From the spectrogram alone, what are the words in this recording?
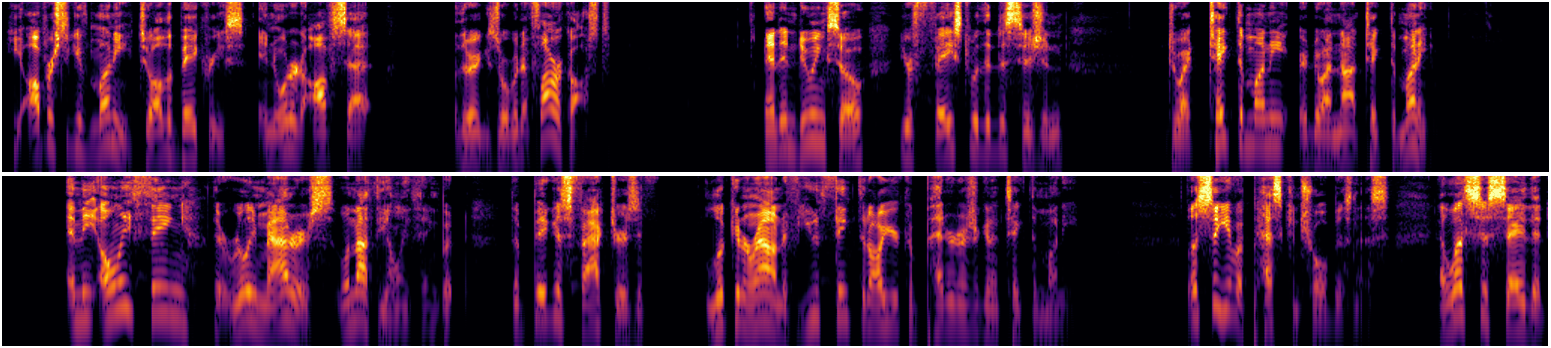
he offers to give money to all the bakeries in order to offset their exorbitant flour cost. And in doing so, you're faced with a decision do I take the money or do I not take the money? And the only thing that really matters, well, not the only thing, but the biggest factor is if looking around, if you think that all your competitors are going to take the money. Let's say you have a pest control business, and let's just say that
